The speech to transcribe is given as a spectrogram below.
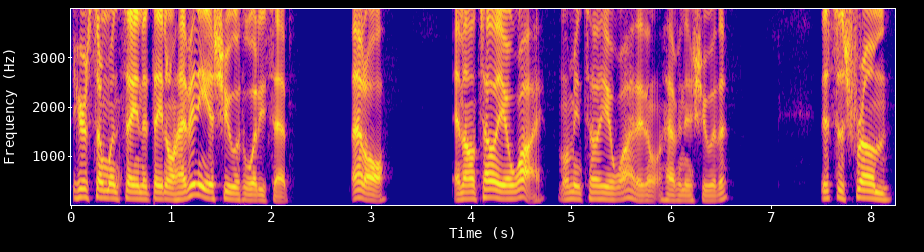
here's someone saying that they don't have any issue with what he said at all. And I'll tell you why. Let me tell you why they don't have an issue with it. This is from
